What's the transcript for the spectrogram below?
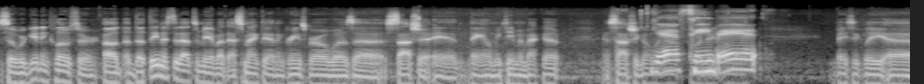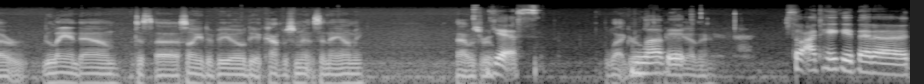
so we're getting closer. Uh, the, the thing that stood out to me about that SmackDown in Greensboro was uh, Sasha and Naomi teaming back up, and Sasha going. Yes, team bad. Basically, uh, laying down to uh, Sonya Deville the accomplishments of Naomi. That was real. Yes. Black girls Love it. together. So I take it that uh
